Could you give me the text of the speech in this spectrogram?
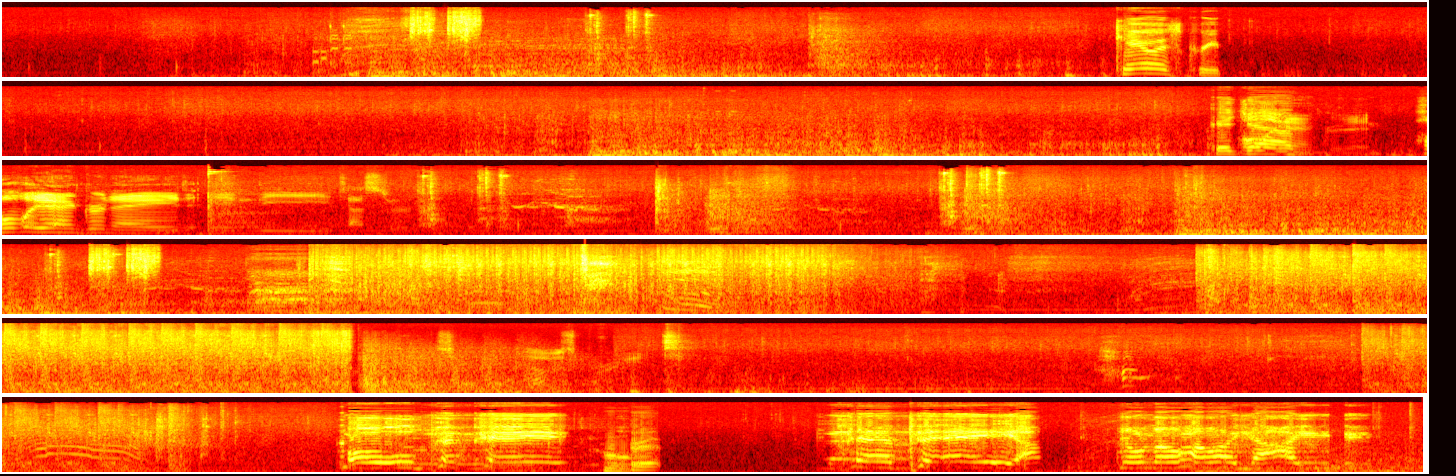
KOS creep. Good job. Holy hand grenade. Holy hand grenade in the tester. that was great. Oh, Pepe! Cool. Pepe! I don't know how I died.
